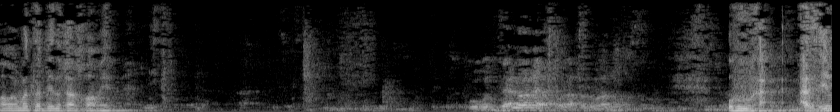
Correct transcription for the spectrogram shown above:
אומרים התלמיד חכמים. לא לאכול, אבל הוא אנוס. הוא, אז אם,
